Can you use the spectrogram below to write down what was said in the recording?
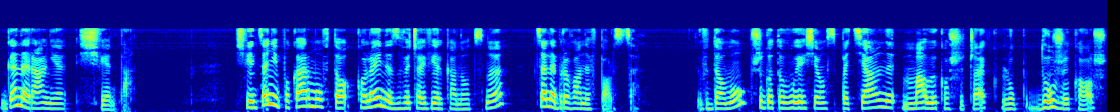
generalnie święta. Święcenie pokarmów to kolejny zwyczaj wielkanocny celebrowany w Polsce. W domu przygotowuje się specjalny mały koszyczek lub duży kosz,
